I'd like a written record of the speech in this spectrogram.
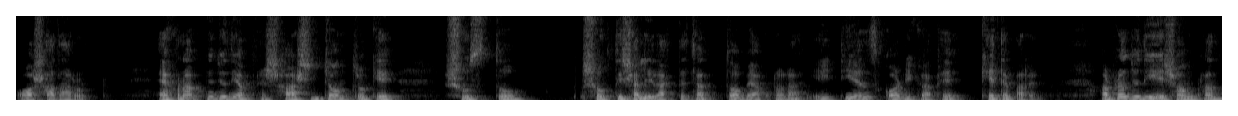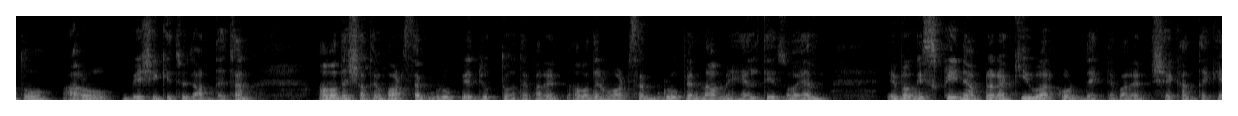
অসাধারণ। এখন আপনি যদি আপনার শ্বাসযন্ত্রকে সুস্থ, শক্তিশালী রাখতে চান, তবে আপনারা এই টিএনস কডি কাফে খেতে পারেন। আপনারা যদি এ সংক্রান্ত আরও বেশি কিছু জানতে চান, আমাদের সাথে হোয়াটসঅ্যাপ গ্রুপে যুক্ত হতে পারেন। আমাদের হোয়াটসঅ্যাপ গ্রুপের নাম হেলথ ইজ ওয়েল এবং স্ক্রিনে আপনারা কিউআর কোড দেখতে পারেন। সেখান থেকে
